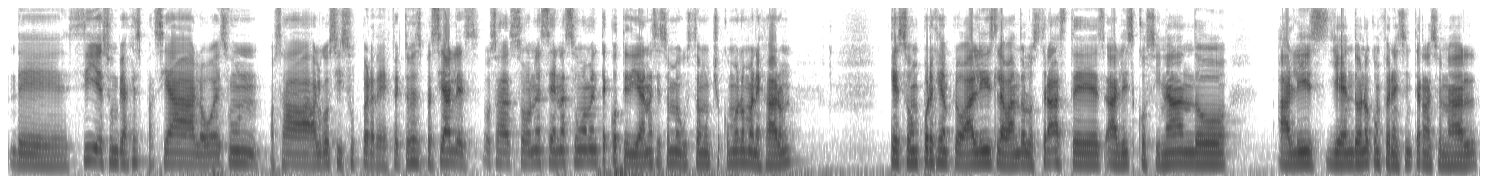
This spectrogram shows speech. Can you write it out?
de sí, es un viaje espacial o es un, o sea, algo así súper de efectos especiales. O sea, son escenas sumamente cotidianas y eso me gusta mucho cómo lo manejaron. Que son, por ejemplo, Alice lavando los trastes, Alice cocinando, Alice yendo a una conferencia internacional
